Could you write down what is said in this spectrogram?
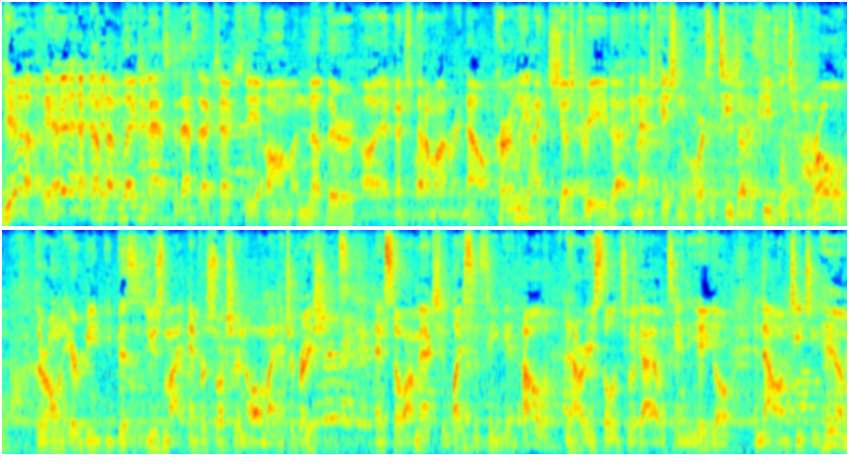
Yeah, yeah. I'm, I'm glad you asked because that's actually, um, another uh, adventure that I'm on right now. Currently, I just created uh, an educational course to teach other people to grow their own Airbnb business using my infrastructure and all my integrations. And so I'm actually licensing it out, and I already sold it to a guy out in San Diego, and now I'm teaching him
